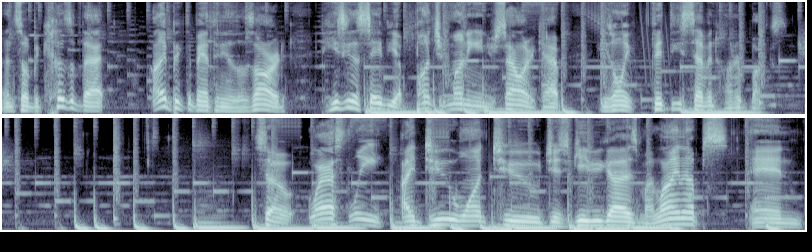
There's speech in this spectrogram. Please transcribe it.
And so, because of that, I picked up Anthony Lazard. He's going to save you a bunch of money in your salary cap. He's only 5700 bucks. So, lastly, I do want to just give you guys my lineups, and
